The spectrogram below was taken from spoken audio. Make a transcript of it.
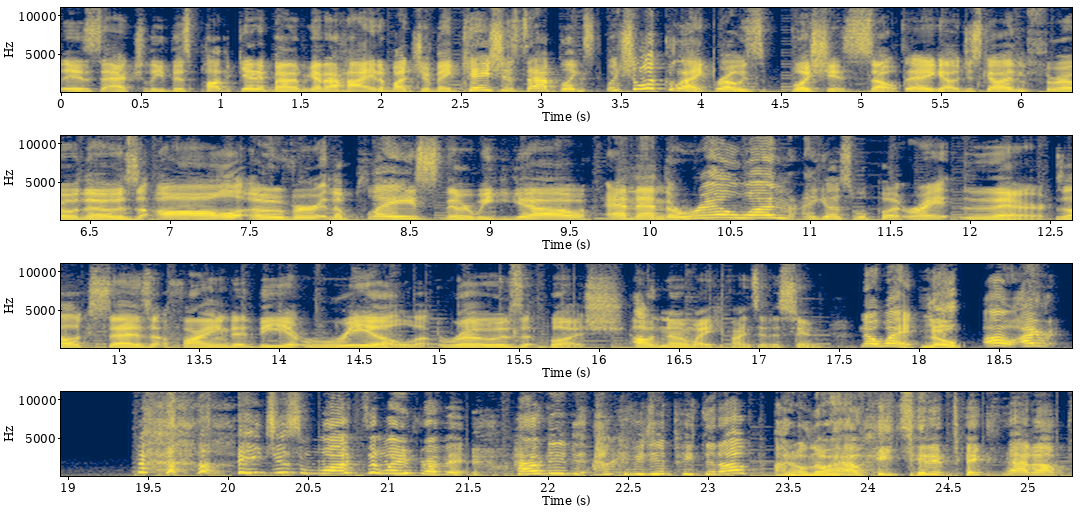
is actually this pumpkin, but I'm gonna hide a bunch of vacation saplings, which look like rose bushes. So there you go. Just go ahead and throw those all over the place. There we go. And then the real one, I guess we'll put right there. Zelk says find the real rose bush. Oh, no way. He finds it this soon. No way. Nope. Oh, I... he just walked away from it. How did, how come he didn't pick it up? I don't know how he didn't pick that up.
